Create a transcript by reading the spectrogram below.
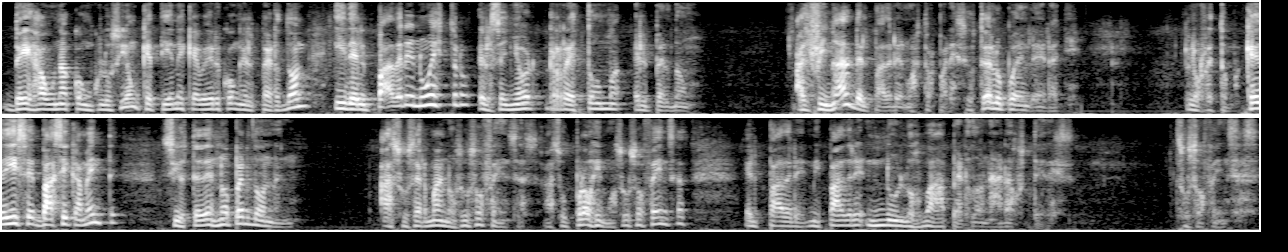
deja una conclusión que tiene que ver con el perdón y del Padre nuestro el Señor retoma el perdón. Al final del Padre nuestro aparece, ustedes lo pueden leer allí. Lo retoma. ¿Qué dice? Básicamente, si ustedes no perdonan a sus hermanos sus ofensas, a su prójimo sus ofensas, el Padre, mi Padre, no los va a perdonar a ustedes sus ofensas.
